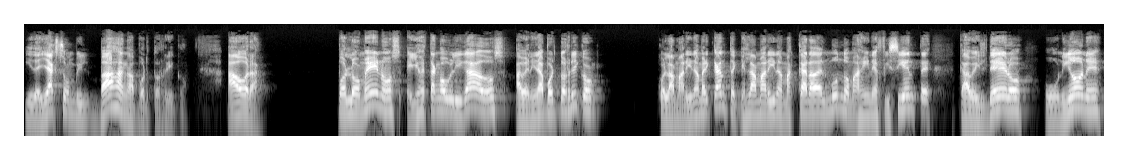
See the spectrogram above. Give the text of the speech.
y de Jacksonville bajan a Puerto Rico. Ahora, por lo menos ellos están obligados a venir a Puerto Rico con la Marina Mercante, que es la marina más cara del mundo, más ineficiente, cabilderos, uniones,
